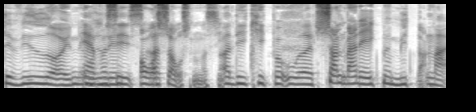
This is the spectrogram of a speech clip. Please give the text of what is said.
det hvide øjne Ja, præcis. over Og- sovsen og sige, Og lige kigge på uret. sådan var det ikke med mit barn, Nej.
